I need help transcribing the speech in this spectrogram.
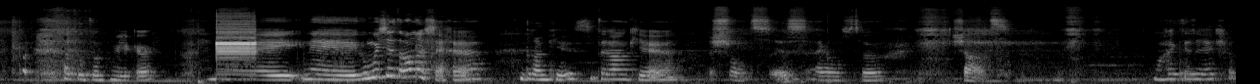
gaat het toch moeilijker. Nee, nee, hoe moet je het anders zeggen? Drankjes. Drankje. Shot is Engels toch? Shot. Mag ik dit recht shot?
